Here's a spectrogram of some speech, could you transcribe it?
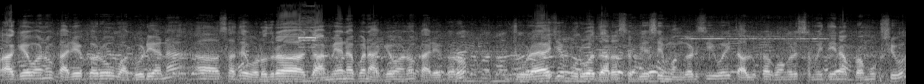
આગેવાનો કાર્યકરો વાઘોડિયાના સાથે વડોદરા ગામિયાના પણ આગેવાનો કાર્યકરો જોડાયા છે. પૂર્વ ધારાસભ્ય શ્રી મંગળસિંહ હોય, તાલુકા કોંગ્રેસ સમિતિના પ્રમુખશ્રીઓ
